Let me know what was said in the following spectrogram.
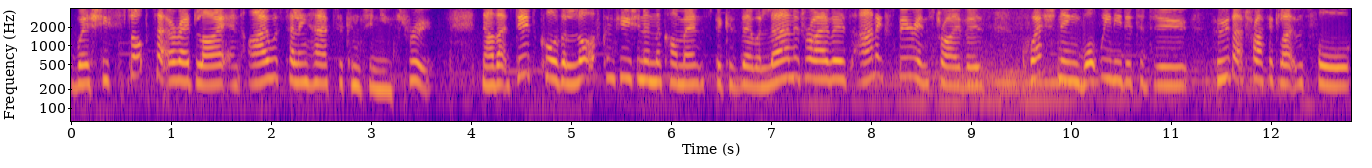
where she stopped at a red light and I was telling her to continue through. Now that did cause a lot of confusion in the comments because there were learner drivers and experienced drivers questioning what we needed to do, who that traffic light was for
